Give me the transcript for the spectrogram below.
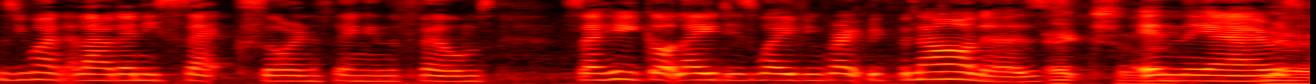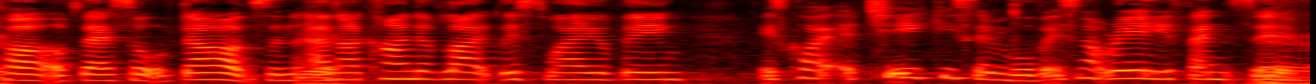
because you weren't allowed any sex or anything in the films. So he got ladies waving great big bananas Excellent. in the air as part of their sort of dance, and, and I kind of like this way of being. It's quite a cheeky symbol, but it's not really offensive. Yeah.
